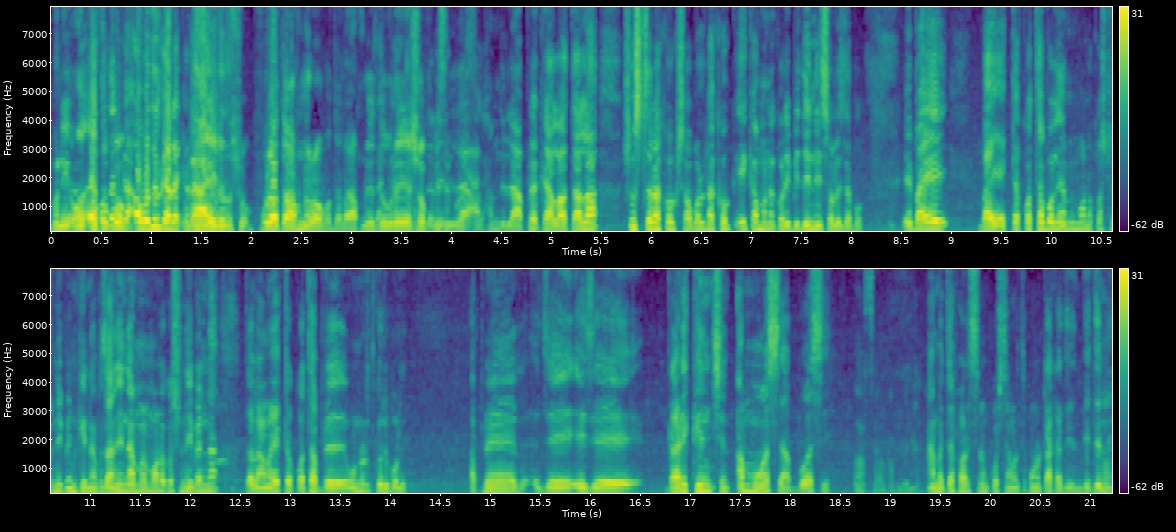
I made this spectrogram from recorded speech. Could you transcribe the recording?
মানে এত অবদান- অবদান না এটা তো সব- তো আপনার অবদান। আপনি দৌড়ে সব কিছু আলহামদুলিল্লাহ, আপনাকে আল্লাহ তালা সুস্থ রাখুক সবল রাখুক এই কামনা করে বিদায় নিয়ে চলে যাব। এই ভাই ভাই একটা কথা বলি আমি মনে কষ্ট নেবেন কিনা? জানি না আমার মনে কষ্ট নেবেন না তবে আমি একটা কথা অনুরোধ করে বলি। আপনার যে এই যে গাড়ি কিনছেন আম্মু আছে আব্বু আছে? আমি তো পরিশ্রম করছি আমার তো কোনো টাকা দিতেন দিতেন না?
